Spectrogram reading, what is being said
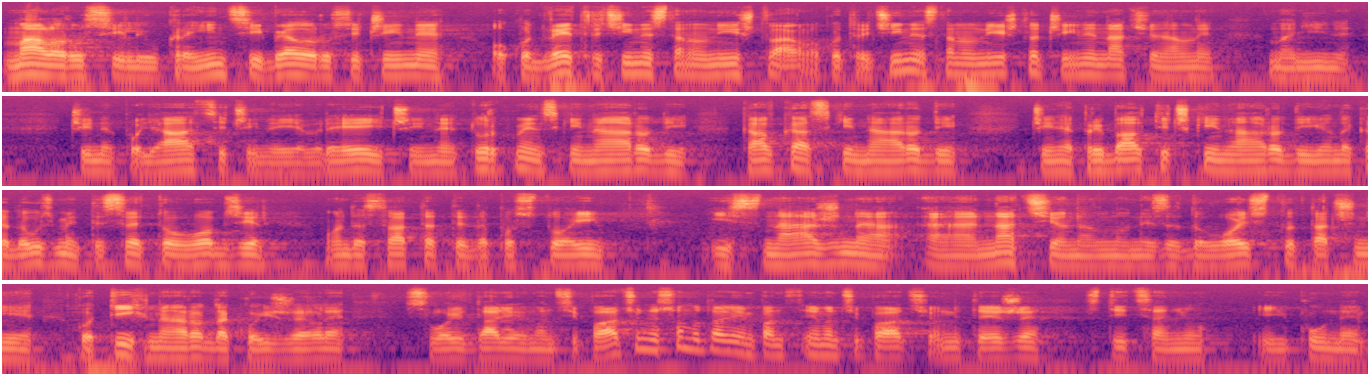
Malorusi ili Ukrajinci i Belorusi čine oko dve trećine stanovništva, oko trećine stanovništva čine nacionalne manjine. Čine Poljaci, čine Jevreji, čine turkmenski narodi, kavkaski narodi, čine pribaltički narodi i onda kada uzmete sve to u obzir, onda shvatate da postoji i snažna nacionalno nezadovoljstvo, tačnije kod tih naroda koji žele svoju dalju emancipaciju, ne samo dalju emancipaciju, oni teže sticanju i pune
